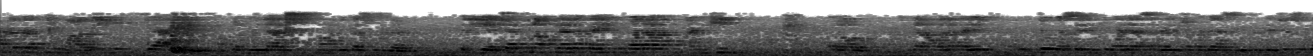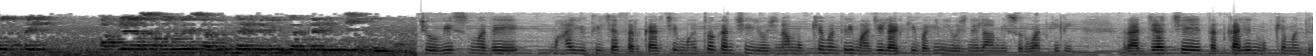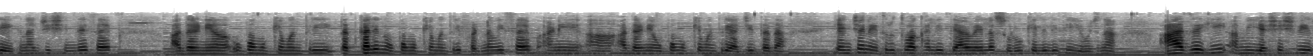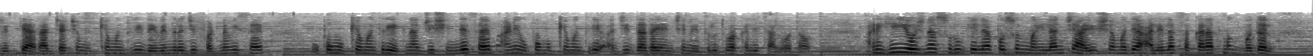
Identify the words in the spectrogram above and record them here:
की जे आहे आपलं महिला महाविकास मंडळ तर याच्यातून आपल्याला काही तुम्हाला आणखी म्हणजे आम्हाला काही उद्योग असेल किंवा या असेल तर त्याच्यासोबत काही आपल्याला समन्वय साधून काही नवीन करता येऊ शकेल चोवीसमध्ये महायुतीच्या सरकारची महत्वाकांक्षी योजना मुख्यमंत्री माझी लाडकी बहीण योजनेला आम्ही सुरुवात केली. राज्याचे तत्कालीन मुख्यमंत्री एकनाथजी शिंदे साहेब आदरणीय उपमुख्यमंत्री तत्कालीन उपमुख्यमंत्री फडणवीस साहेब आणि आदरणीय उपमुख्यमंत्री अजितदादा यांच्या नेतृत्वाखाली त्यावेळेला सुरू केलेली ती योजना. आजही आम्ही यशस्वीरित्या राज्याचे मुख्यमंत्री देवेंद्रजी फडणवीस साहेब उपमुख्यमंत्री एकनाथजी शिंदे साहेब आणि उपमुख्यमंत्री अजितदादा यांच्या नेतृत्वाखाली चालवत आहोत. आणि ही योजना सुरू केल्यापासून महिलांच्या आयुष्यामध्ये आलेला सकारात्मक बदल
